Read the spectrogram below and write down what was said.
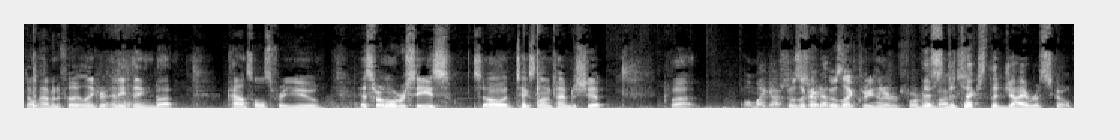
don't have an affiliate link or anything, but consoles for you. It's from overseas, so it takes a long time to ship. But Oh my gosh! it was like straight it was like 300 400 this bucks. detects the gyroscope.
